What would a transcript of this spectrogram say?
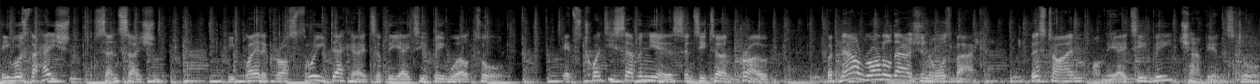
He was the Haitian sensation. He played across three decades of the ATP World Tour. It's 27 years since he turned pro, but now Ronald Agenor's back, this time on the ATP Champions Tour.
